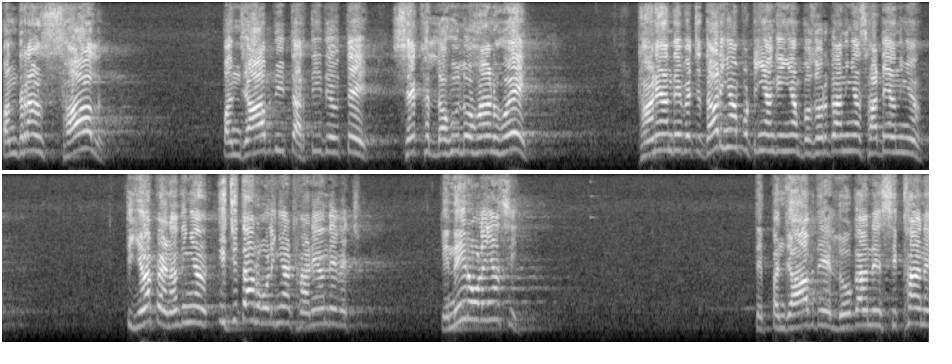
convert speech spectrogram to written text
15 ਸਾਲ ਪੰਜਾਬ ਦੀ ਧਰਤੀ ਦੇ ਉੱਤੇ ਸਿੱਖ ਲਹੂ ਲੋਹਾਨ ਹੋਏ। ਥਾਣਿਆਂ ਦੇ ਵਿੱਚ ਦਾੜੀਆਂ ਪੁੱਟੀਆਂ ਗਈਆਂ ਬਜ਼ੁਰਗਾਂ ਦੀਆਂ, ਸਾਡਿਆਂ ਦੀਆਂ। ਧੀਆਂ ਭੈਣਾਂ ਦੀਆਂ ਇੱਜ਼ਤਾਂ ਰੋਲੀਆਂ ਥਾਣਿਆਂ ਦੇ ਵਿੱਚ। ਕਿ ਨਹੀਂ ਰੋਲੀਆਂ ਸੀ? ਤੇ ਪੰਜਾਬ ਦੇ ਲੋਕਾਂ ਨੇ, ਸਿੱਖਾਂ ਨੇ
